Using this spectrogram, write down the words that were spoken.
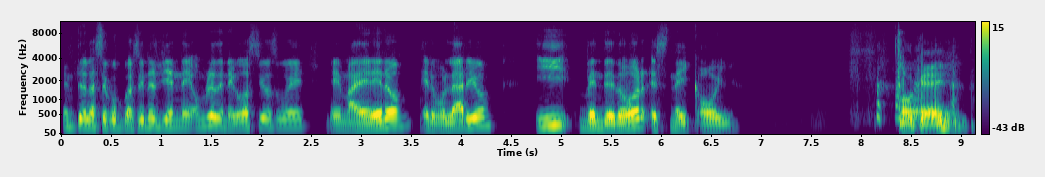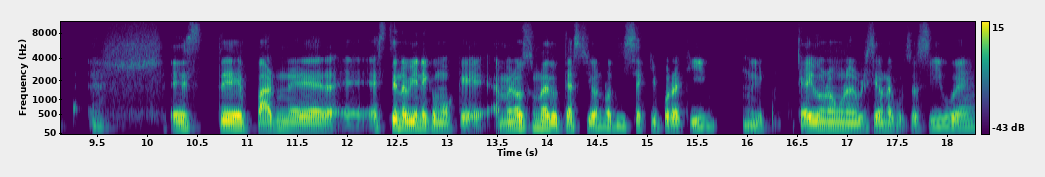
Entre las ocupaciones viene hombre de negocios, güey, eh, maderero, herbolario y vendedor snake oil. Ok. Este partner, eh, este no viene como que, a menos una educación, no dice aquí por aquí, que hay una, una universidad, una cosa así, güey.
